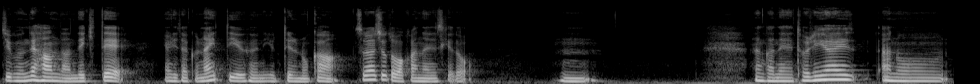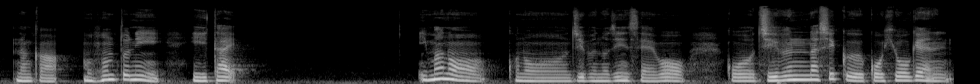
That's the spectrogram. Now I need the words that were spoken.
自分で判断できてやりたくないっていうふうに言ってるのか、それはちょっとわかんないですけど、うん。なんかね、とりあえず、あの、なんか、もう本当に言いたい。今のこの自分の人生を、こう自分らしくこう表現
